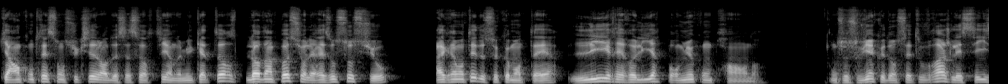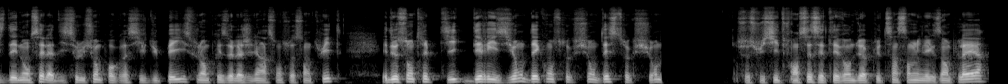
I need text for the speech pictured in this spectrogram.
qui a rencontré son succès lors de sa sortie en 2014, lors d'un post sur les réseaux sociaux, agrémenté de ce commentaire Lire et relire pour mieux comprendre. On se souvient que dans cet ouvrage, l'essayiste dénonçait la dissolution progressive du pays sous l'emprise de la génération 68 et de son triptyque dérision, déconstruction, destruction. Ce suicide français s'était vendu à plus de 500 000 exemplaires,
